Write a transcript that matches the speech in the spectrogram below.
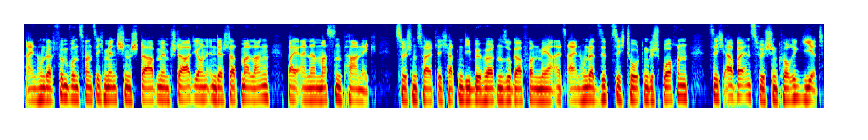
125 Menschen starben im Stadion in der Stadt Malang bei einer Massenpanik. Zwischenzeitlich hatten die Behörden sogar von mehr als 170 Toten gesprochen, sich aber inzwischen korrigiert.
